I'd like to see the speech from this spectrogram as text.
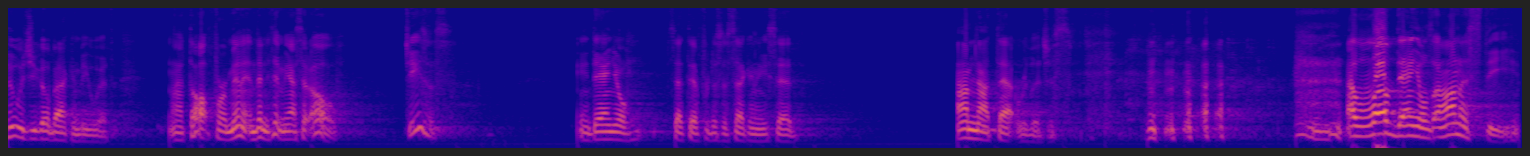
who would you go back and be with? And I thought for a minute, and then it hit me. I said, Oh, Jesus. And Daniel sat there for just a second and he said, I'm not that religious. I love Daniel's honesty.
